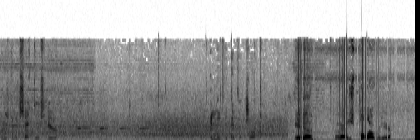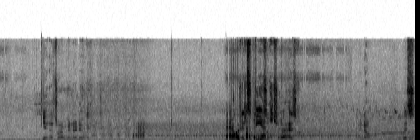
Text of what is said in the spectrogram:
We're just gonna set this here. And move the pickup truck. Yeah. Okay, just pull over here. Yeah, that's what I'm gonna do. Man, I wish It's thing had diesel, so it has. I know. This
